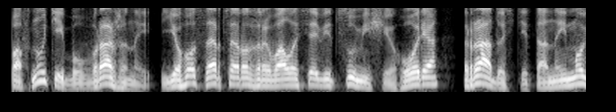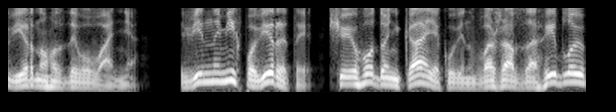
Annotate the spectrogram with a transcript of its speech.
Пафнутій був вражений, його серце розривалося від суміші горя, радості та неймовірного здивування. Він не міг повірити, що його донька, яку він вважав загиблою,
